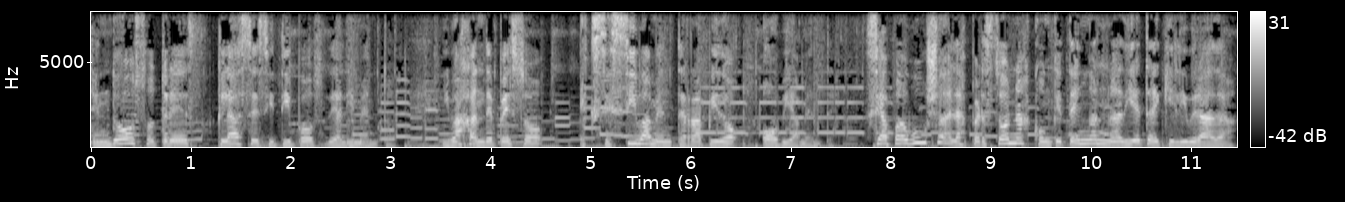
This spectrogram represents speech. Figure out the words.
en dos o tres clases y tipos de alimentos y bajan de peso excesivamente rápido, obviamente. Se apabulla a las personas con que tengan una dieta equilibrada,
